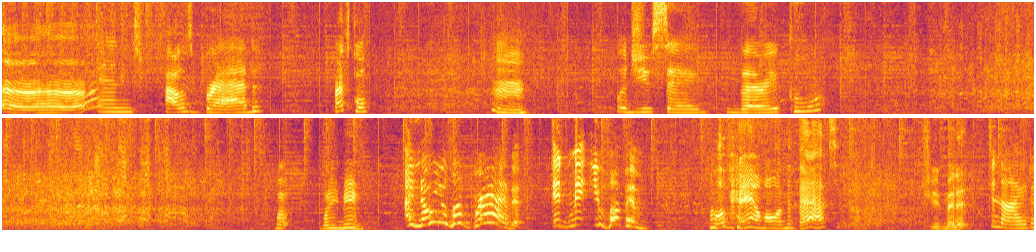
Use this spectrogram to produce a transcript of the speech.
Uh-huh. And how's Brad? Brad's cool. Hmm. Would you say very cool? What, what do you mean? I know you love Brad. Admit you love him. I love Ham, I'll admit that. She admit it? Denied.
